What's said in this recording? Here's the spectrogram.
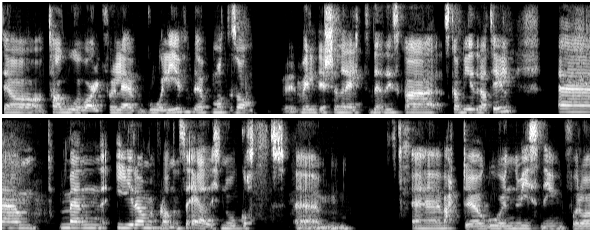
til å ta gode valg for å leve gode liv. Det er jo på en måte sånn veldig generelt det de skal, skal bidra til. Um, men i rammeplanen så er det ikke noe godt um, uh, verktøy og god undervisning for å,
